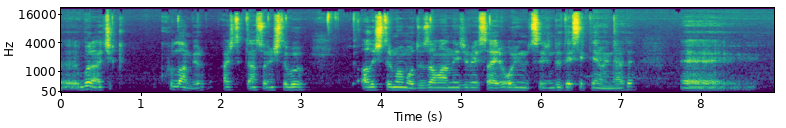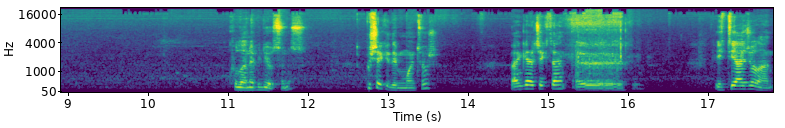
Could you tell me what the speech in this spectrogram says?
E, bunu açık kullanmıyorum. Açtıktan sonra işte bu alıştırma modu, zamanlayıcı vesaire oyun üzerinde destekleyen oyunlarda e, kullanabiliyorsunuz. Bu şekilde bir monitör. Ben gerçekten e, ihtiyacı olan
